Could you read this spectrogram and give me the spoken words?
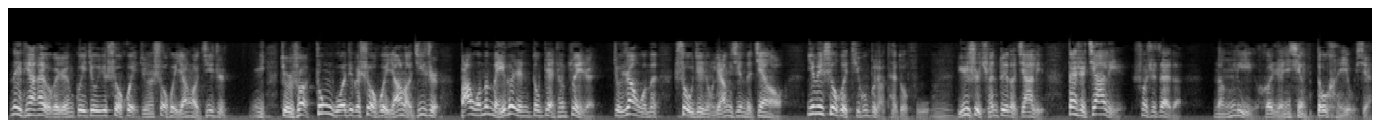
那天还有个人归咎于社会，就是社会养老机制。你就是说，中国这个社会养老机制把我们每个人都变成罪人，就让我们受这种良心的煎熬。因为社会提供不了太多服务，于是全堆到家里。但是家里说实在的，能力和人性都很有限。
